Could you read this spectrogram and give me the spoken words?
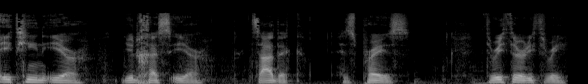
18 Iyar, Yudches Iyar, Tzaddik, his praise. 333.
